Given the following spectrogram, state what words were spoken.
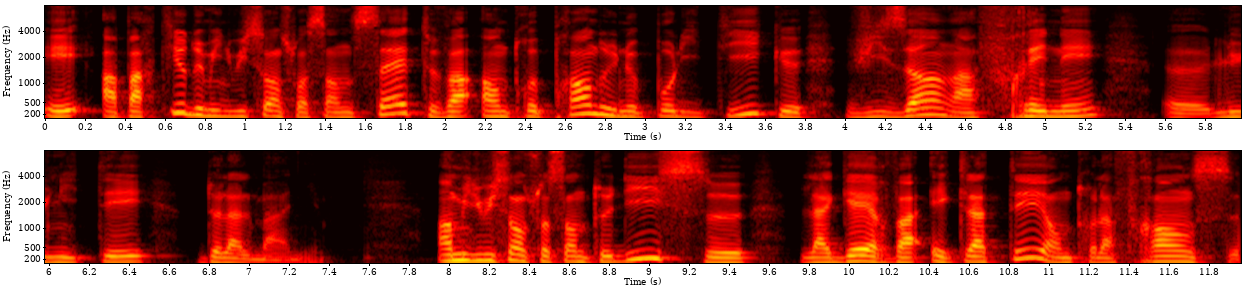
et à partir de 1867 va entreprendre une politique visant à freiner euh, l'unité de l'Allemagne. En 1870, euh, la guerre va éclater entre la France,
